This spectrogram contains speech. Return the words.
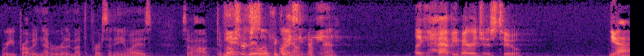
where you probably never really met the person anyways. So how different? Those Yeah, are realistically, no different. Like happy marriages too. Yeah,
